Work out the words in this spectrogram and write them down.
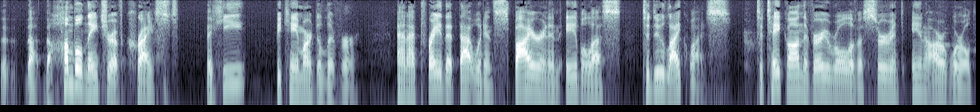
the, the, humble nature of Christ, that he became our deliverer. And I pray that that would inspire and enable us to do likewise, to take on the very role of a servant in our world,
